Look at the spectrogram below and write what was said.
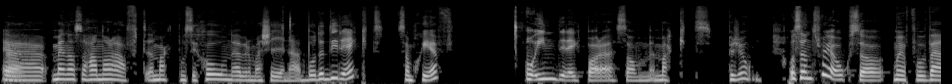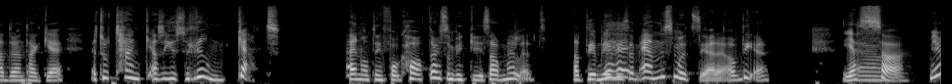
Ja. Eh, men alltså han har haft en maktposition över de här tjejerna, både direkt som chef och indirekt bara som maktperson. Och sen tror jag också, om jag får vädra en tanke, jag tror tank, alltså just runkat är någonting folk hatar så mycket i samhället. Att det blir liksom ännu smutsigare av det. Jaså? Eh, ja.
